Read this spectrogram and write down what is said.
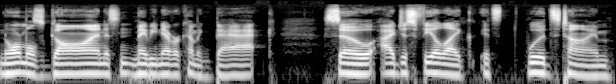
Normal's gone. It's maybe never coming back. So I just feel like it's Woods time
